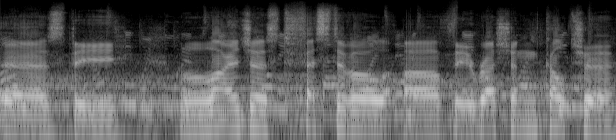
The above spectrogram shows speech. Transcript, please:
is the largest festival of the Russian culture,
